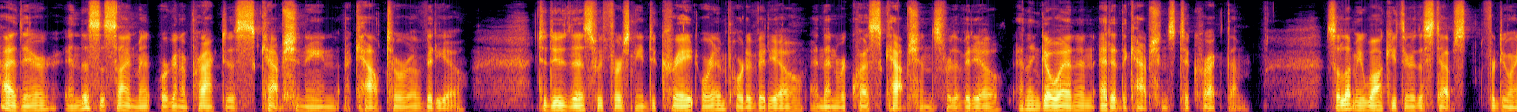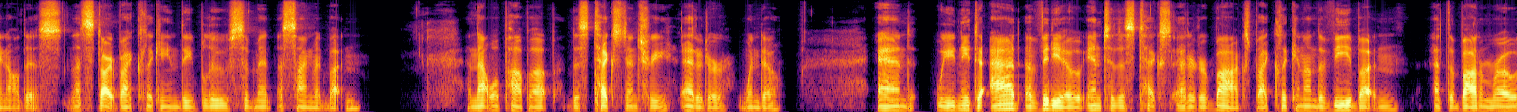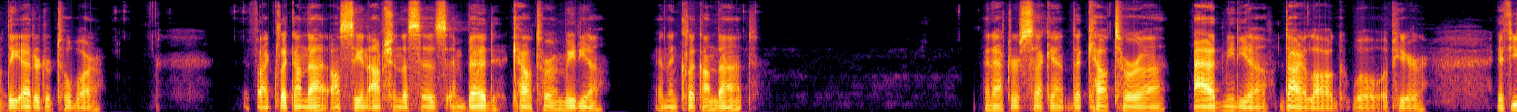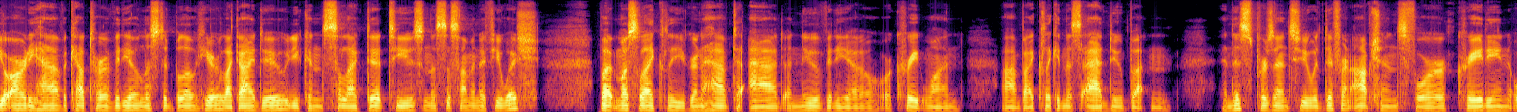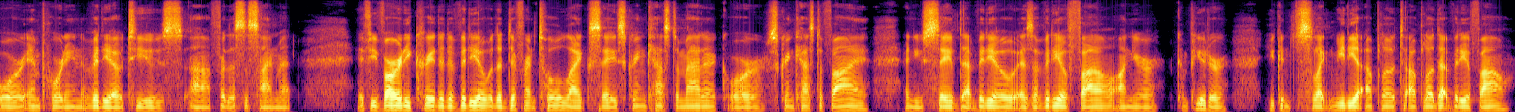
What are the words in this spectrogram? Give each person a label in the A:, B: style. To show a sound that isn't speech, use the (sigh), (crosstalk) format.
A: Hi there. In this assignment, we're going to practice captioning a Kaltura video. To do this, we first need to create or import a video and then request captions for the video and then go in and edit the captions to correct them. So let me walk you through the steps for doing all this. Let's start by clicking the blue Submit Assignment button and that will pop up this text entry editor window. And we need to add a video into this text editor box by clicking on the V button at the bottom row of the editor toolbar. If I click on that, I'll see an option that says Embed Kaltura Media, and then click on that. And after a second, the Kaltura Add Media dialog will appear. If you already have a Kaltura video listed below here, like I do, you can select it to use in this assignment if you wish. But most likely you're going to have to add a new video or create one uh, by clicking this Add New button. And this presents you with different options for creating or importing a video to use uh, for this assignment. If you've already created a video with a different tool like say Screencast-O-Matic or Screencastify and you saved that video as a video file on your computer, you can select Media Upload to upload that video file.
